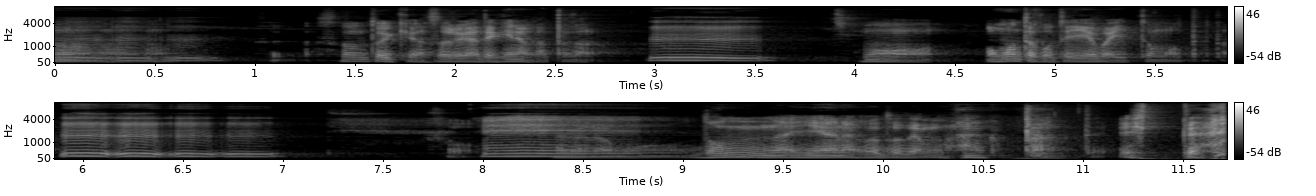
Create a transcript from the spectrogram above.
ううんんうんその時はそれができなかったから、うん。うん。もう、思ったこと言えばいいと思ってた。うんうんうんうん。そう。へだからえ。もう、どんな嫌なことでもなんかバンって言って。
